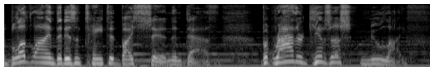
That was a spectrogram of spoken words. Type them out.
a bloodline that isn't tainted by sin and death, but rather gives us new life.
